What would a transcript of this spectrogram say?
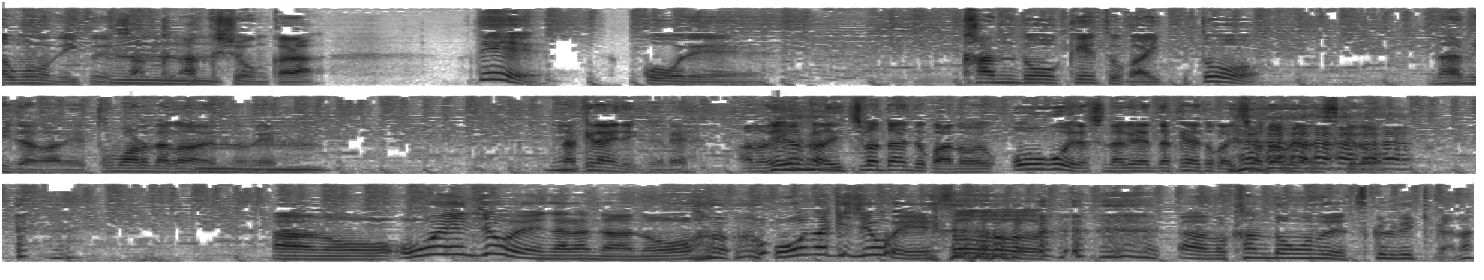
うもので行くんです、アクうんアクションから。で、こうね、感動系とか行くと、涙がね、止まらなくなるんですよね。うん泣けないんですよね。あの、映画から一番ダメなとこ、あの、大声出して泣けない、泣けないとこが一番ダメなんですけど、あの、応援上映ならぬ、あの、大泣き上映そう、あの、感動もので作るべきかな。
